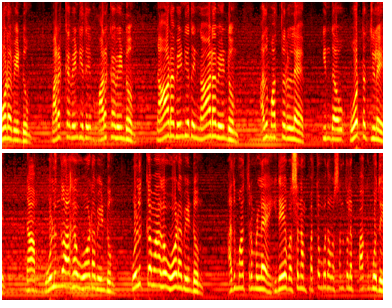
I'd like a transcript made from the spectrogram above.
ஓட வேண்டும். மறக்க வேண்டியதை மறக்க வேண்டும். நாட வேண்டியதை நாட வேண்டும். அது மாத்திரல்ல இந்த ஓட்டத்திலே நாம் ஒழுங்காக ஓட வேண்டும். ஒழுக்கமாக ஓட வேண்டும். அது மாத்திரமல்ல இதே வசனம் பத்தொன்பதாம் வசனத்துல பார்க்கும்போது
